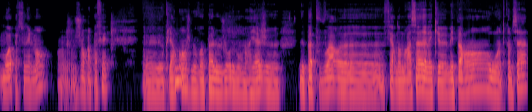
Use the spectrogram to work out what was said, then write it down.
moi, personnellement, euh, j'aurais pas fait. Euh, clairement, je me vois pas le jour de mon mariage euh, ne pas pouvoir euh, faire d'embrassade avec euh, mes parents ou un truc comme ça.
